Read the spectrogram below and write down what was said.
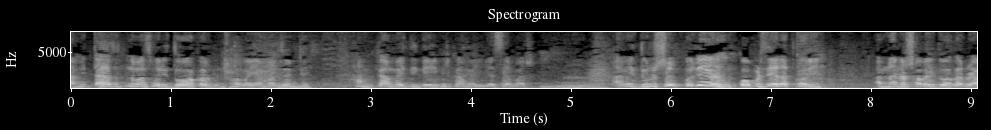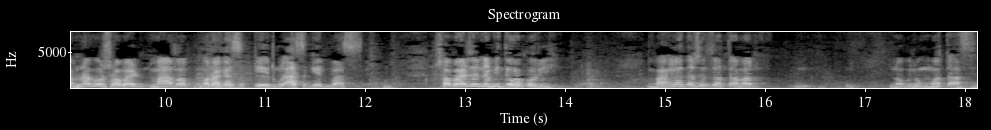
আমি তাহাজুদ নামাজ পড়ি দোয়া করবেন সবাই আমার জন্য। আমি কামাই দিন এই ফির কামাই গেছে আমার। আমি দুরুসব করে কবর জিয়ারাত করি। আপনারা সবাই দোয়া করবেন। আপনাকেও সবাই মা বাপ মারা গেছে কে আছে কে বাস সবার জন্য আমি দোয়া করি। বাংলাদেশে যত আমার নবীর উম্মত আছে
